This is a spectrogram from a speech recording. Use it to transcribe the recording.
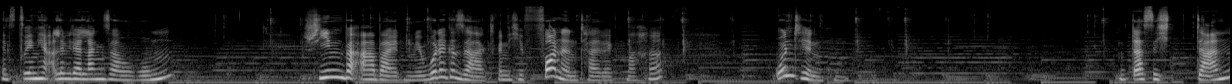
Jetzt drehen hier alle wieder langsam rum. Schienen bearbeiten. Mir wurde gesagt, wenn ich hier vorne einen Teil wegmache und hinten, dass ich dann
